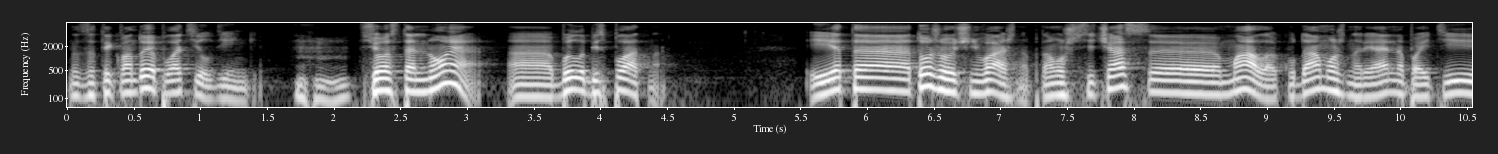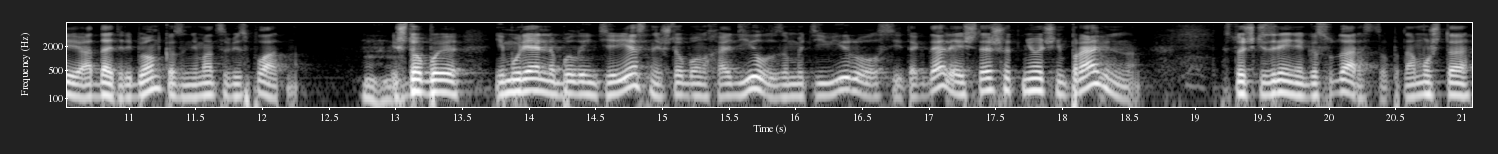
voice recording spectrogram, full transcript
за тэквондо я платил деньги. Угу. Все остальное э, было бесплатно. И это тоже очень важно, потому что сейчас э, мало куда можно реально пойти отдать ребенка заниматься бесплатно. Угу. И чтобы ему реально было интересно, и чтобы он ходил, замотивировался и так далее, я считаю, что это не очень правильно с точки зрения государства, потому что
